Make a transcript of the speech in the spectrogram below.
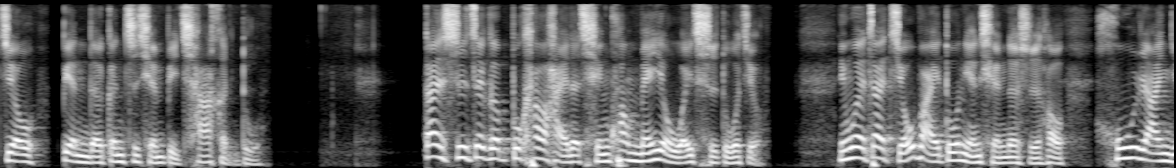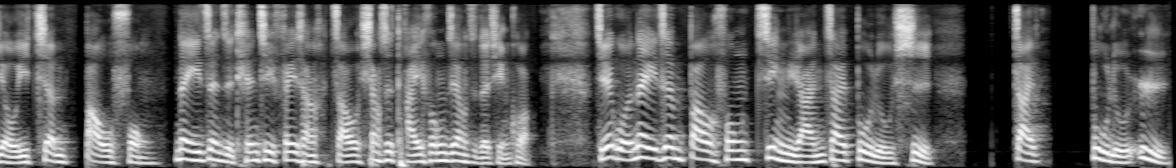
就变得跟之前比差很多，但是这个不靠海的情况没有维持多久，因为在九百多年前的时候，忽然有一阵暴风，那一阵子天气非常糟，像是台风这样子的情况，结果那一阵暴风竟然在布鲁士，在布鲁日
